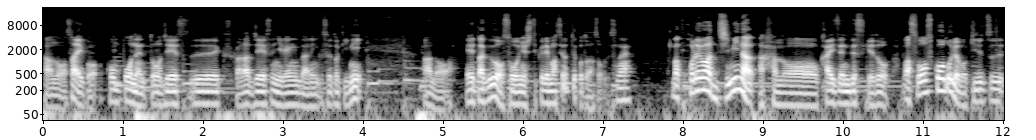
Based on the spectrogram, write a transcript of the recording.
あの最後、コンポーネントを JSX から JS にレンダリングするときにあの A タグを挿入してくれますよってことだそうですね。まあ、これは地味な、あのー、改善ですけど、まあ、ソースコード量も記述、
